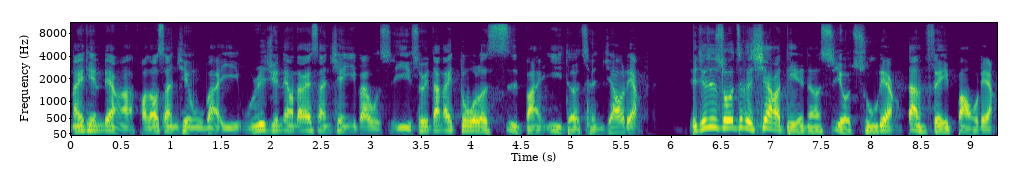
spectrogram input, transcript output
那一天量啊，跑到三千五百亿，五日均量大概三千一百五十亿，所以大概多了四百亿的成交量。也就是说，这个下跌呢是有出量，但非爆量。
